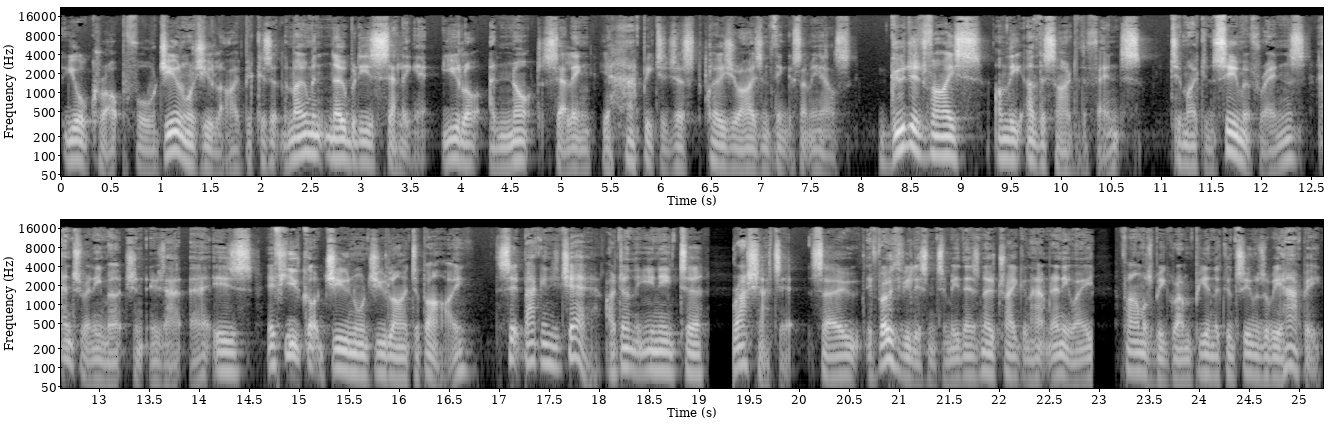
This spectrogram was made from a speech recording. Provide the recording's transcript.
your crop for June or July because at the moment nobody is selling it. You lot are not selling. You're happy to just close your eyes and think of something else. Good advice on the other side of the fence to my consumer friends and to any merchant who's out there is if you've got June or July to buy, sit back in your chair. I don't think you need to rush at it. So if both of you listen to me, there's no trade going to happen anyway. Farmers will be grumpy and the consumers will be happy.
